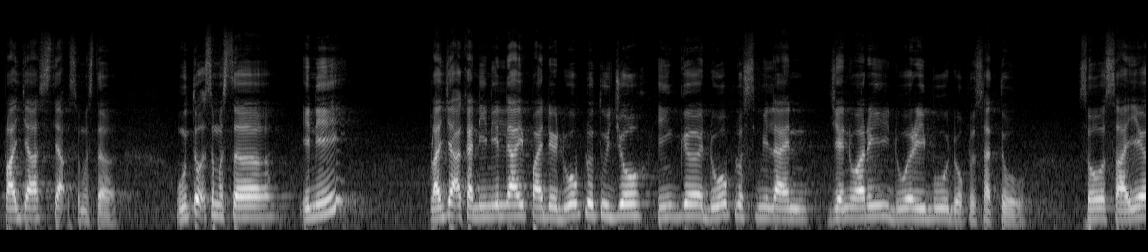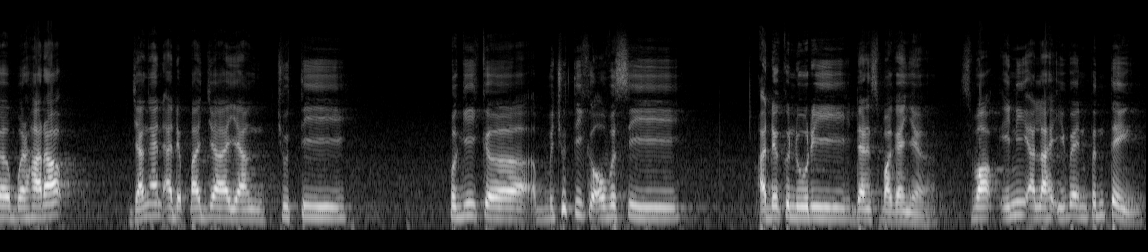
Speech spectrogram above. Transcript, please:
pelajar setiap semester. Untuk semester ini, pelajar akan dinilai pada 27 hingga 29 Januari 2021. So saya berharap jangan ada pelajar yang cuti pergi ke bercuti ke overseas, ada kenduri dan sebagainya. Sebab ini adalah event penting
